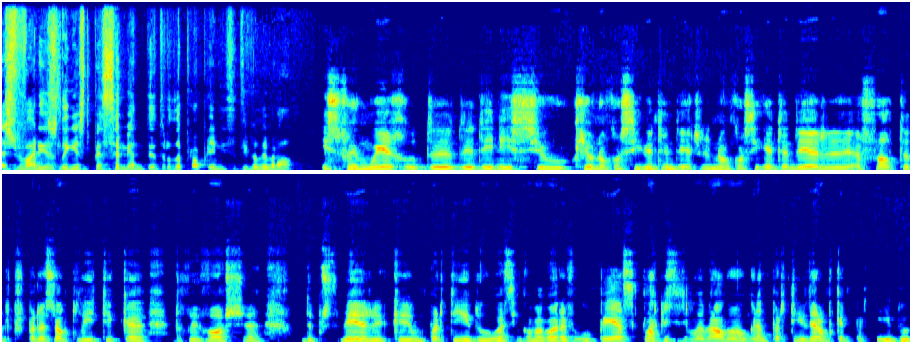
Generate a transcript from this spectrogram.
as várias linhas de pensamento dentro da própria iniciativa liberal. Isso foi um erro de, de, de, início que eu não consigo entender. Não consigo entender eh, a falta de preparação política de Rui Rocha, de perceber que um partido, assim como agora o PS, claro que a Iniciativa Liberal não é um grande partido, era um pequeno partido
